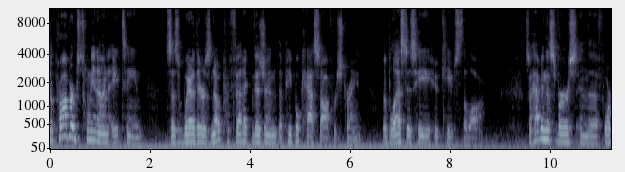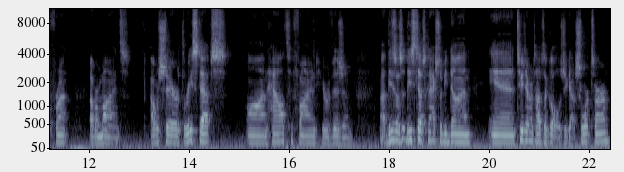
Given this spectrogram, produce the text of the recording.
So Proverbs 29 18 says, Where there is no prophetic vision, the people cast off restraint, but blessed is he who keeps the law. So, having this verse in the forefront of our minds, I will share three steps on how to find your vision. Uh, these are these steps can actually be done in two different types of goals. You got short term,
